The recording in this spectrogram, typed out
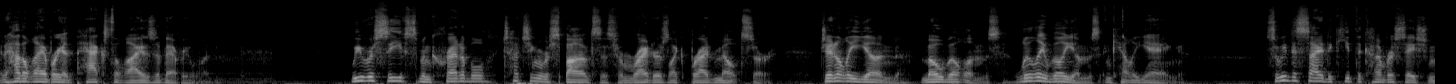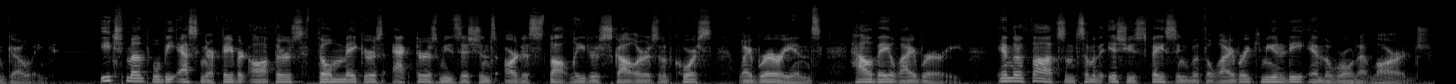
and how the library impacts the lives of everyone. We received some incredible, touching responses from writers like Brad Meltzer, Jenna Yun, Mo Willems, Lily Williams, and Kelly Yang. So we decided to keep the conversation going. Each month, we'll be asking our favorite authors, filmmakers, actors, musicians, artists, thought leaders, scholars, and of course, librarians, how they library, and their thoughts on some of the issues facing both the library community and the world at large.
